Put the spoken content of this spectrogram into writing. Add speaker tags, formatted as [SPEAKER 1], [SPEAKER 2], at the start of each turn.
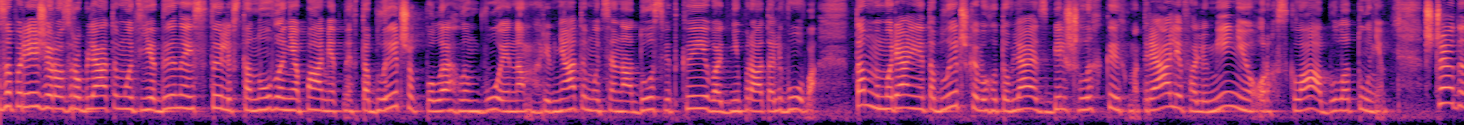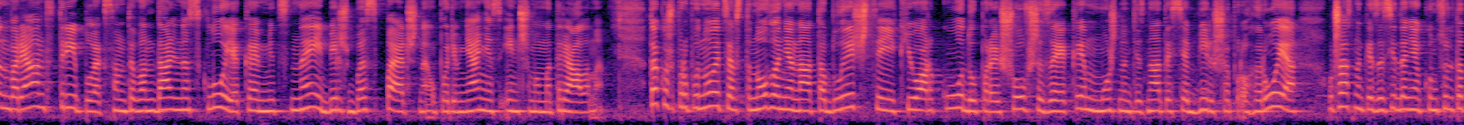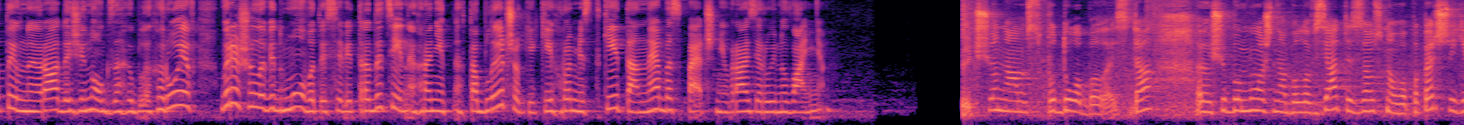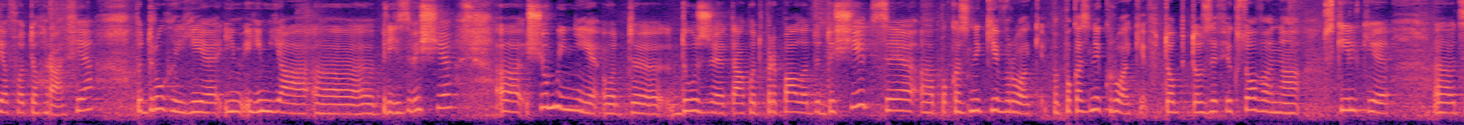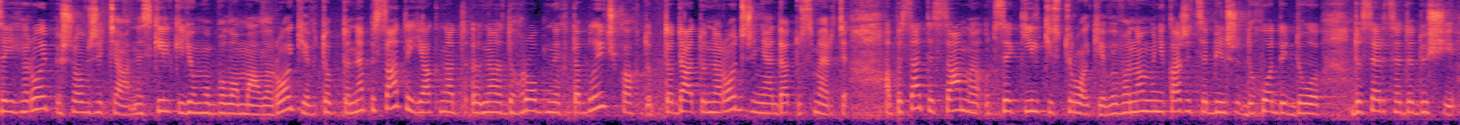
[SPEAKER 1] У Запоріжжі розроблятимуть єдиний стиль встановлення пам'ятних табличок полеглим воїнам. Рівнятимуться на досвід Києва, Дніпра та Львова. Там меморіальні таблички виготовляють з більш легких матеріалів алюмінію, оргскла або латуні. Ще один варіант тріплекс антивандальне скло, яке міцне і більш безпечне у порівнянні з іншими матеріалами. Також пропонується встановлення на табличці і QR-коду, перейшовши за яким можна дізнатися більше про героя. Учасники засідання консультативної ради жінок загиблих героїв вирішили відмовитися від традиційних гранітних табличок, які громісткі та небезпечні в разі руйнування.
[SPEAKER 2] Що нам сподобалось, да? е, щоб можна було взяти за основу. По-перше, є фотографія, по-друге, є ім'я, е, прізвище. Е, Що мені от дуже так от припало до душі, це показників років, показник років, тобто зафіксовано скільки цей герой пішов в життя, наскільки йому було мало років. Тобто не писати як на надгробних табличках, тобто дату народження, дату смерті, а писати саме оце кількість років. І воно мені кажеться більше доходить до, до серця, до душі.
